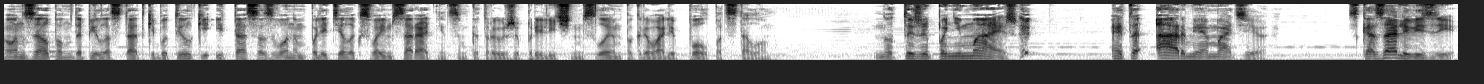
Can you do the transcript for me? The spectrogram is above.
он залпом допил остатки бутылки, и та со звоном полетела к своим соратницам, которые уже приличным слоем покрывали пол под столом. «Но ты же понимаешь, это армия, мать ее! Сказали, вези.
